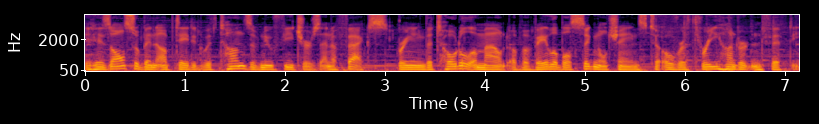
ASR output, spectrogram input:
it has also been updated with tons of new features and effects, bringing the total amount of available signal chains to over 350.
